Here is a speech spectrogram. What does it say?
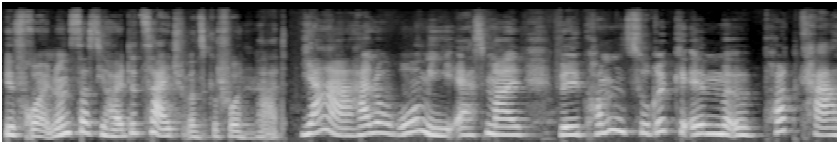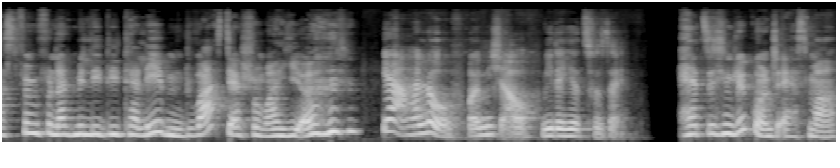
Wir freuen uns, dass sie heute Zeit für uns gefunden hat. Ja, hallo Romi. Erstmal willkommen zurück im äh, Podcast 500 Milliliter Leben. Du warst ja schon mal hier. Ja, hallo. Freue mich auch, wieder hier zu sein. Herzlichen Glückwunsch erstmal.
